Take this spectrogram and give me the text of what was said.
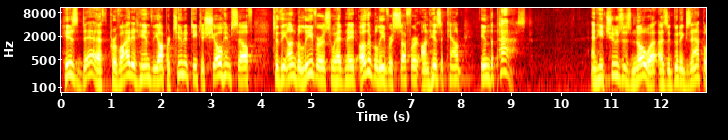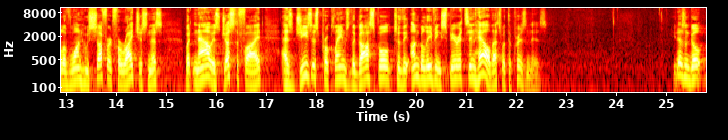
his death provided him the opportunity to show himself to the unbelievers who had made other believers suffer on his account in the past. And he chooses Noah as a good example of one who suffered for righteousness, but now is justified as Jesus proclaims the gospel to the unbelieving spirits in hell. That's what the prison is. He doesn't go,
